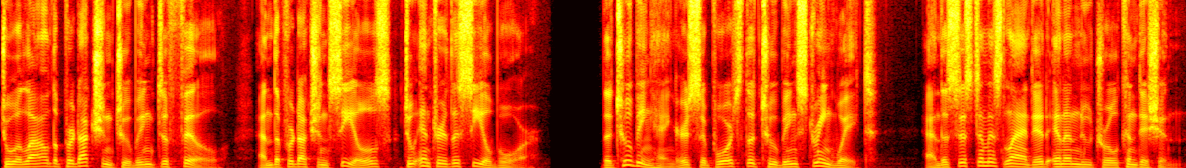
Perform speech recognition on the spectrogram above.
to allow the production tubing to fill and the production seals to enter the seal bore. The tubing hanger supports the tubing string weight, and the system is landed in a neutral condition.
